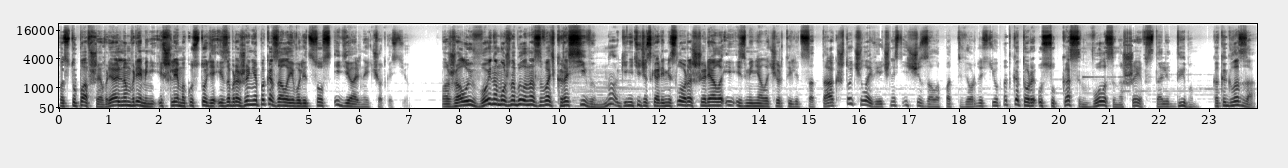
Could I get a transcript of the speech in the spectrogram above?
Поступавшее в реальном времени из шлема кустодия изображение показало его лицо с идеальной четкостью. Пожалуй, воина можно было назвать красивым, но генетическое ремесло расширяло и изменяло черты лица так, что человечность исчезала под твердостью, от которой у Сукасен волосы на шее встали дыбом, как и глаза,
